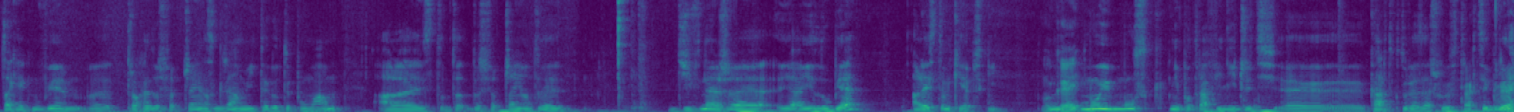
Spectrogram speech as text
tak jak mówiłem, e, trochę doświadczenia z grami tego typu mam, ale jest to do, doświadczenie o tyle dziwne, że ja je lubię, ale jestem kiepski. Okej. Mój mózg nie potrafi liczyć e, kart, które zeszły w trakcie gry.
